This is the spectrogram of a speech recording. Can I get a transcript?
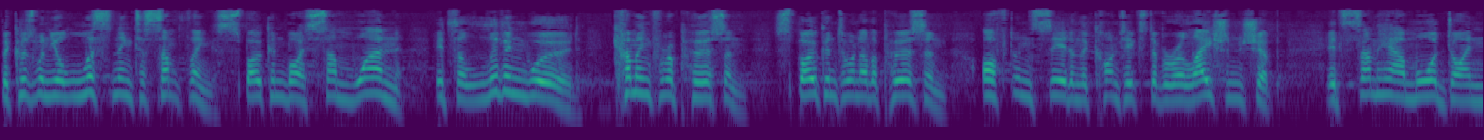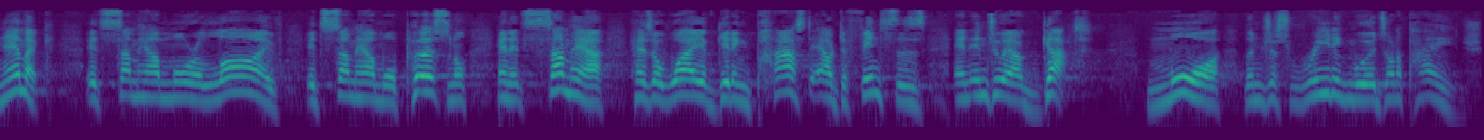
Because when you're listening to something spoken by someone, it's a living word coming from a person, spoken to another person, often said in the context of a relationship. It's somehow more dynamic it's somehow more alive, it's somehow more personal, and it somehow has a way of getting past our defenses and into our gut more than just reading words on a page.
